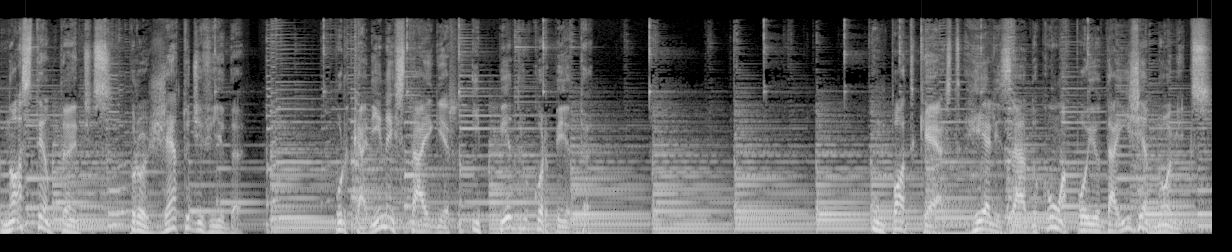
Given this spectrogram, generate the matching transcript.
Nós Tentantes Projeto de Vida. Por Karina Steiger e Pedro Corbeta. Um podcast realizado com o apoio da Higienomics.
